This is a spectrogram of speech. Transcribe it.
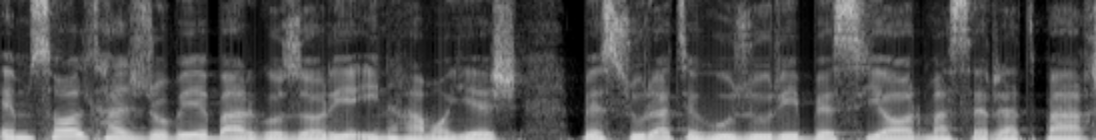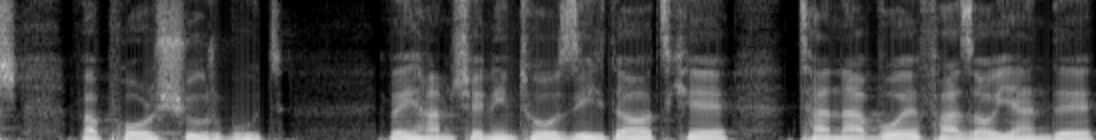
امسال تجربه برگزاری این همایش به صورت حضوری بسیار مسرت بخش و پرشور بود وی همچنین توضیح داد که تنوع فزاینده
